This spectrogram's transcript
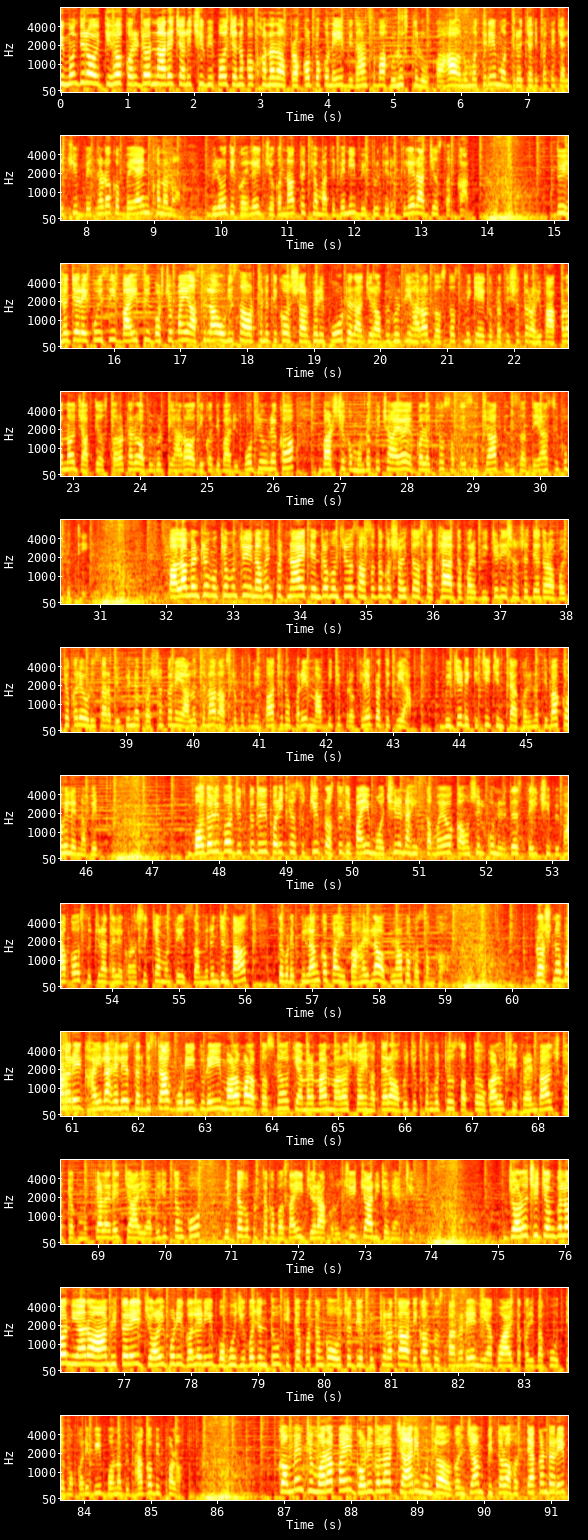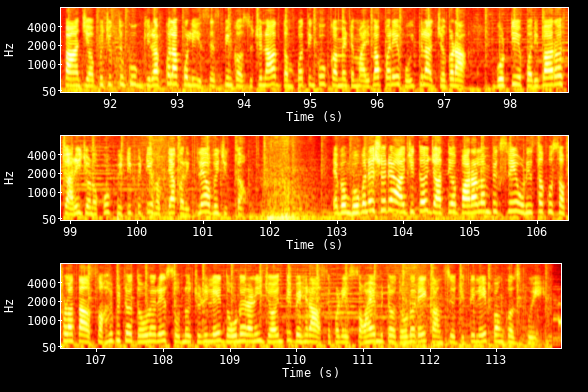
ଶ୍ରୀମନ୍ଦିର ଐତିହ୍ୟ କରିଡର ନାଁରେ ଚାଲିଛି ବିପଜ୍ଜନକ ଖନନ ପ୍ରକଳ୍ପକୁ ନେଇ ବିଧାନସଭା ହୁଲୁସ୍ତୁଲୁ କାହା ଅନୁମତିରେ ମନ୍ଦିର ଚାରିପାଖେ ଚାଲିଛି ବେଧଡ଼କ ବେଆଇନ ଖନନ ବିରୋଧୀ କହିଲେ ଜଗନ୍ନାଥ କ୍ଷମା ଦେବେନି ବିବୃତ୍ତି ରଖିଲେ ରାଜ୍ୟ ସରକାର ଦୁଇ ହଜାର ଏକୋଇଶ ବାଇଶ ବର୍ଷ ପାଇଁ ଆସିଲା ଓଡ଼ିଶା ଅର୍ଥନୈତିକ ସର୍ଭେ ରିପୋର୍ଟ ରାଜ୍ୟର ଅଭିବୃଦ୍ଧି ହାର ଦଶ ଦଶମିକ ଏକ ପ୍ରତିଶତ ରହିବା ଆକଳନ ଜାତୀୟ ସ୍ତରଠାରୁ ଅଭିବୃଦ୍ଧି ହାର ଅଧିକ ଥିବା ରିପୋର୍ଟରେ ଉଲ୍ଲେଖ ବାର୍ଷିକ ମୁଣ୍ଡପିଛା ଆୟ ଏକ ଲକ୍ଷ ସତେଇଶ ହଜାର ତିନିଶହ ତେୟାଅଶୀକୁ ବୃଦ୍ଧି ପାର୍ଲାମେଣ୍ଟରେ ମୁଖ୍ୟମନ୍ତ୍ରୀ ନବୀନ ପଟ୍ଟନାୟକ କେନ୍ଦ୍ରମନ୍ତ୍ରୀ ଓ ସାଂସଦଙ୍କ ସହିତ ସାକ୍ଷାତ ପରେ ବିଜେଡି ସଂସଦୀୟ ଦଳ ବୈଠକରେ ଓଡ଼ିଶାର ବିଭିନ୍ନ ପ୍ରସଙ୍ଗ ନେଇ ଆଲୋଚନା ରାଷ୍ଟ୍ରପତି ନିର୍ବାଚନ ଉପରେ ମାପିଚୁପି ରଖିଲେ ପ୍ରତିକ୍ରିୟା जेड कि चिन्ता गरिन कहिले नवीन बदलब जुक्त दुई परीक्षा सूची प्रस्तुति मझिर नै समय को निर्देश विभाग सूचना दले गणशिक्षा मन्त्री समीरञ्जन दास सबै पै अभिभावक संघ ପ୍ରଶ୍ନବାଣରେ ଘାଇଲା ହେଲେ ସର୍ଭିସ୍ଟା ଗୁଡ଼େଇ ତୁଡ଼େଇ ମାଳମାଳ ପ୍ରଶ୍ନ କ୍ୟାମେରାମ୍ୟାନ୍ ମାନସ ଜ୍ୱାଇଁ ହତ୍ୟାର ଅଭିଯୁକ୍ତଙ୍କଠୁ ସତ ଓଗାଳୁଛି କ୍ରାଇମବ୍ରାଞ୍ଚ କଟକ ମୁଖ୍ୟାଳୟରେ ଚାରି ଅଭିଯୁକ୍ତଙ୍କୁ ପୃଥକ ପୃଥକ ବସାଇ ଜେରା କରୁଛି ଚାରିଜଣିଆ ଟିମ୍ ଜଳୁଛି ଜଙ୍ଗଲ ନିଆଁର ଆଁ ଭିତରେ ଜଳିପୋଡ଼ି ଗଲେଣି ବହୁ ଜୀବଜନ୍ତୁ କୀଟପତଙ୍ଗ ଔଷଧୀୟ ବୃକ୍ଷଲତା ଅଧିକାଂଶ ସ୍ଥାନରେ ନିଆଁକୁ ଆୟତ୍ତ କରିବାକୁ ଉଦ୍ୟମ କରିବି ବନ ବିଭାଗ ବିଫଳ କମେଣ୍ଟ ମରା ପାଇଁ ଗଡ଼ିଗଲା ଚାରି ମୁଣ୍ଡ ଗଞ୍ଜାମ ପିତ୍ତଳ ହତ୍ୟାକାଣ୍ଡରେ ପାଞ୍ଚ ଅଭିଯୁକ୍ତଙ୍କୁ ଗିରଫ କଲା ପୋଲିସ ଏସ୍ପିଙ୍କ ସୂଚନା ଦମ୍ପତିଙ୍କୁ କମେଣ୍ଟ ମାରିବା ପରେ ହୋଇଥିଲା ଝଗଡ଼ା ଗୋଟିଏ ପରିବାର ଚାରି ଜଣଙ୍କୁ ପିଟି ପିଟି ହତ୍ୟା କରିଥିଲେ ଅଭିଯୁକ୍ତ ଏବଂ ଭୁବନେଶ୍ୱରରେ ଆୟୋଜିତ ଜାତୀୟ ପାରାଲମ୍ପିକ୍ସରେ ଓଡ଼ିଶାକୁ ସଫଳତା ଶହେ ମିଟର ଦୌଡ଼ରେ ସ୍ୱର୍ଣ୍ଣ ଜିଣିଲେ ଦୌଡ଼ରାଣୀ ଜୟନ୍ତୀ ବେହେରା ସେପଟେ ଶହେ ମିଟର ଦୌଡ଼ରେ କାଂସ୍ୟ ଜିତିଲେ ପଙ୍କଜ ଭୁଏ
